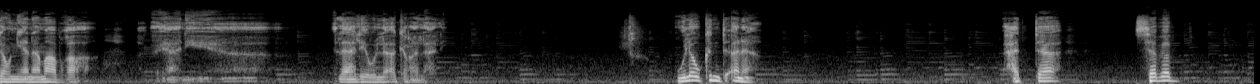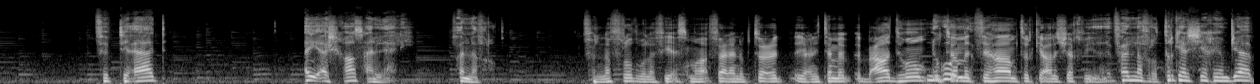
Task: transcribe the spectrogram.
لو اني أنا ما أبغى يعني آه، الأهلي ولا أكره الأهلي. ولو كنت أنا حتى سبب في ابتعاد أي أشخاص عن الأهلي. فلنفرض. فلنفرض ولا في أسماء فعلا ابتعد يعني تم إبعادهم وتم اتهام تركي آل الشيخ فيها. فلنفرض. تركي آل الشيخ يوم جاء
